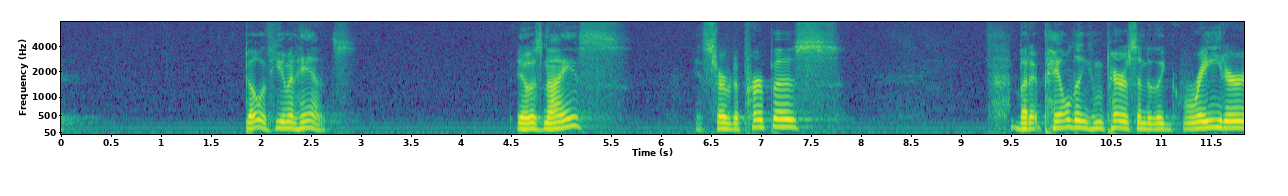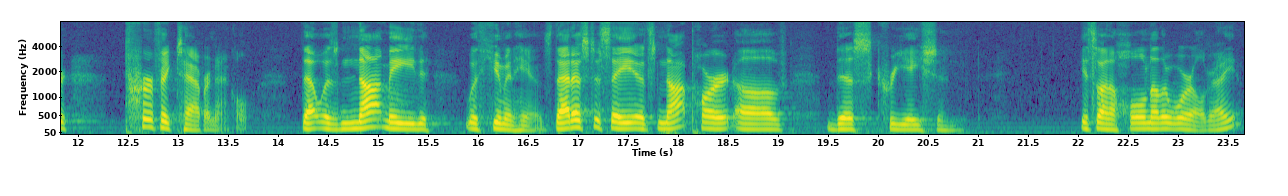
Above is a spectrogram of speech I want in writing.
built with human hands. It was nice, it served a purpose, but it paled in comparison to the greater, perfect tabernacle that was not made with human hands. That is to say, it's not part of this creation. It's on a whole nother world, right?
